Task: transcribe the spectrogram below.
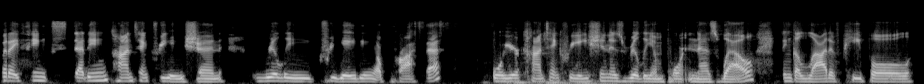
But I think studying content creation, really creating a process for your content creation is really important as well. I think a lot of people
